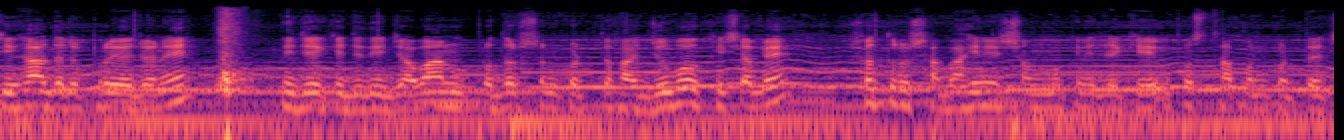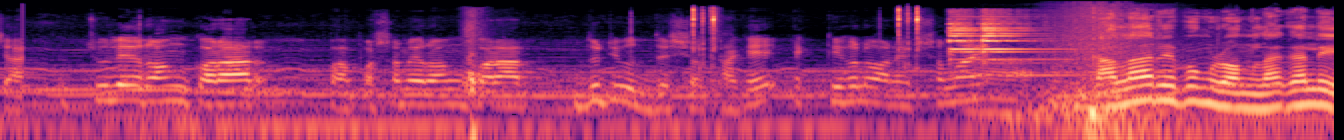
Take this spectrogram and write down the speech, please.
জিহাদের প্রয়োজনে নিজেকে যদি জবান প্রদর্শন করতে হয় যুবক হিসাবে, শত্রু বাহিনীর সম্মুখে নিজেকে উপস্থাপন করতে চায়। চুলে রং করার বা পশমে রং করার দুটি উদ্দেশ্য থাকে। একটি হলো অনেক সময় কালার এবং রং লাগালে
